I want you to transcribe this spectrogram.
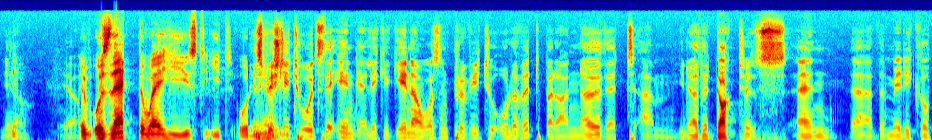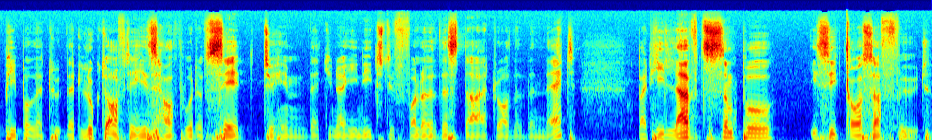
yeah. yeah. It, was that the way he used to eat ordinarily? Especially towards the end, Alec. Again, I wasn't privy to all of it, but I know that um, you know the doctors and uh, the medical people that that looked after his health would have said to him that you know he needs to follow this diet rather than that. But he loved simple isiXhosa food.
